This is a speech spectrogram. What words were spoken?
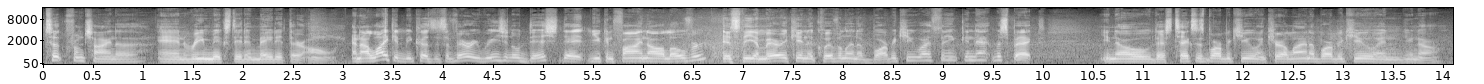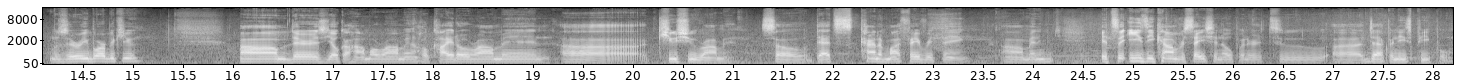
took from China and remixed it and made it their own. And I like it because it's a very regional dish that you can find all over. It's the American equivalent of barbecue, I think, in that respect. You know, there's Texas barbecue and Carolina barbecue and, you know, Missouri barbecue. Um, there's Yokohama ramen, Hokkaido ramen, uh, Kyushu ramen. So that's kind of my favorite thing. Um, and it's an easy conversation opener to uh, Japanese people.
